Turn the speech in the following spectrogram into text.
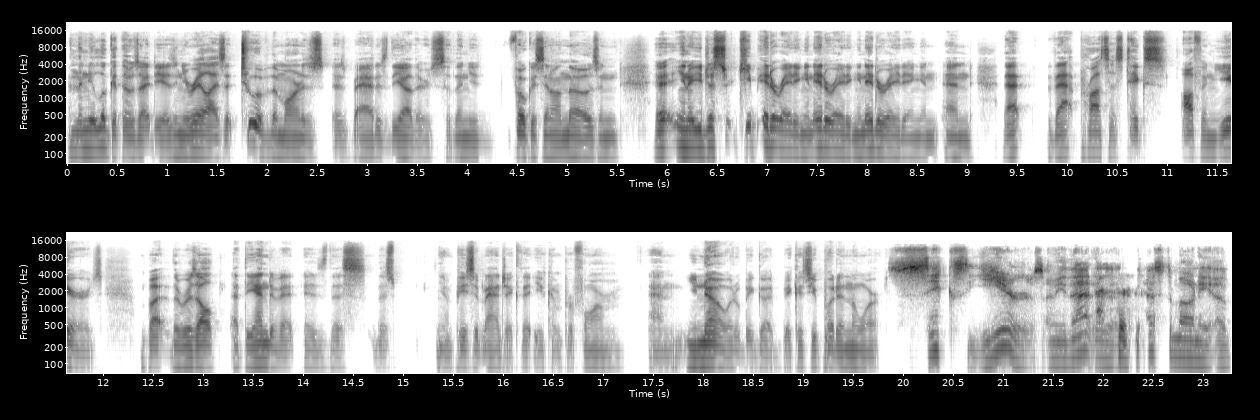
And then you look at those ideas and you realize that two of them aren't as, as bad as the others so then you focus in on those and eh, you know you just keep iterating and iterating and iterating and and that that process takes often years but the result at the end of it is this this you know piece of magic that you can perform and you know it'll be good because you put in the work. Six years. I mean, that is a testimony of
